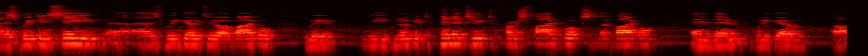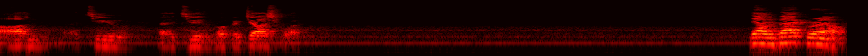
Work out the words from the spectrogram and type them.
As we can see, uh, as we go through our Bible, we, we look at the Pentateuch, the first five books of the Bible, and then we go uh, on to, uh, to the book of Joshua. Now, the background.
